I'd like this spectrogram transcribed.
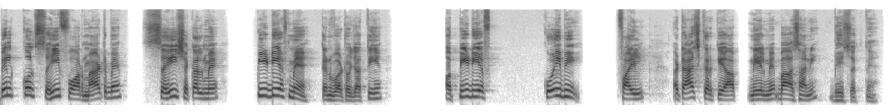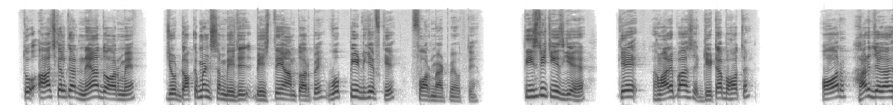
बिल्कुल सही फॉर्मेट में, सही शक्ल में पीडीएफ में कन्वर्ट हो जाती हैं। और पीडीएफ कोई भी फ़ाइल अटैच करके आप मेल में बसानी भेज सकते हैं। तो आजकल का नया दौर में जो डॉक्यूमेंट्स हम भेजे, भेजते हैं आमतौर पे, वो पीडीएफ के फॉर्मेट में होते हैं। तीसरी चीज़ ये है कि हमारे पास डेटा बहुत है और हर जगह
